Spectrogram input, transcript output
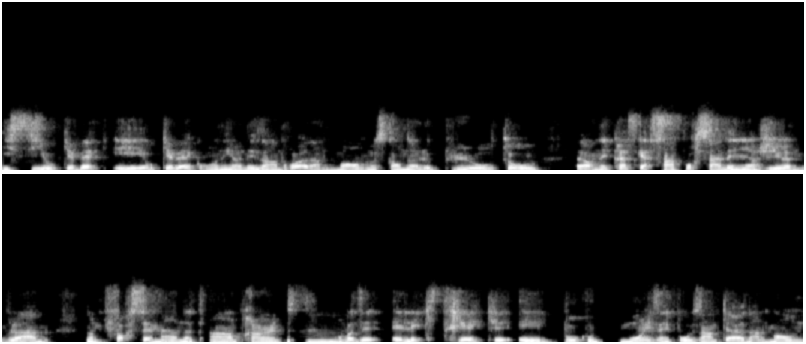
ici au Québec. Et au Québec, on est un des endroits dans le monde où est-ce qu'on a le plus haut taux. Euh, on est presque à 100% d'énergie renouvelable. Donc, forcément, notre empreinte, hmm. on va dire, électrique est beaucoup moins imposante qu'ailleurs dans le monde,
